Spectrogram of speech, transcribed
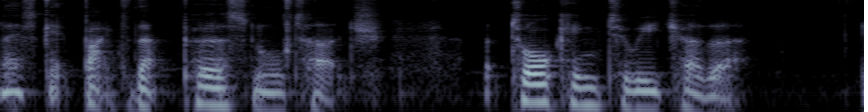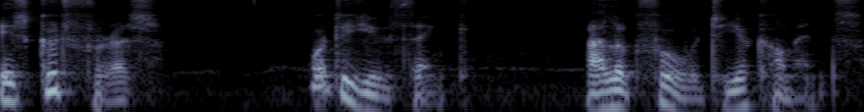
Let's get back to that personal touch, talking to each other. It's good for us. What do you think? I look forward to your comments.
